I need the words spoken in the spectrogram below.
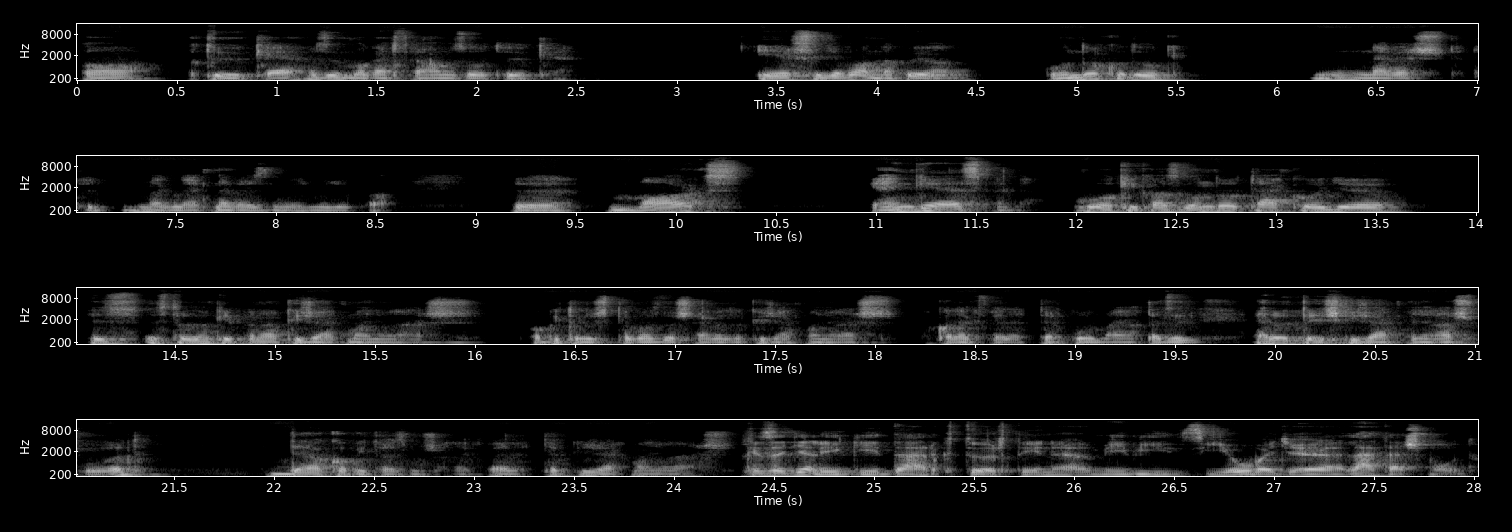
a, tőke, az önmagát felhalmozó tőke. És ugye vannak olyan gondolkodók, neves, tehát hogy meg lehet nevezni, hogy mondjuk a Marx, Engels, meg akik azt gondolták, hogy ez, ez tulajdonképpen a kizsákmányolás, a kapitalista gazdaság az a kizsákmányolásnak a legfejlettebb formája. Tehát előtte is kizsákmányolás volt, de a kapitalizmus a legfejlettebb kizsákmányolás. Ez egy eléggé dark történelmi vízió, vagy látásmód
